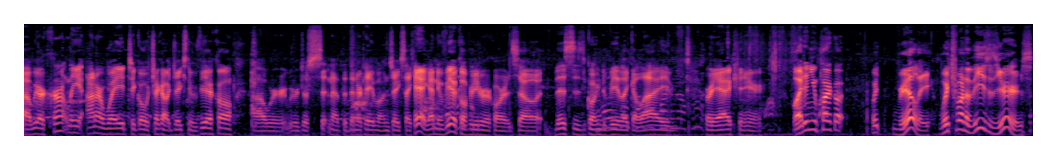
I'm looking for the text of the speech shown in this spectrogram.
Uh, we are currently on our way to go check out Jake's new vehicle. Uh, we're, we were just sitting at the dinner table and Jake's like, hey, I got a new vehicle for you to record. So this is going to be like a live reaction here. Why didn't you park... Wait, really? Which one of these is yours?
